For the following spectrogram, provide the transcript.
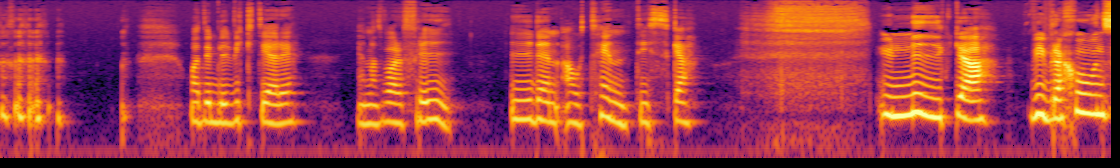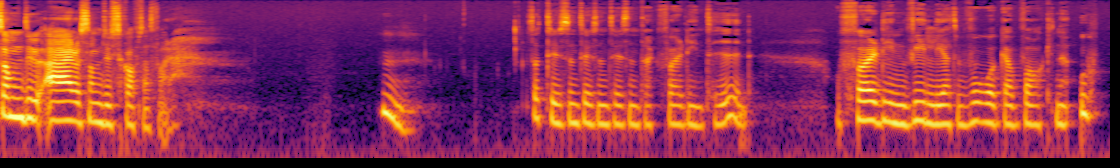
och att det blir viktigare än att vara fri i den autentiska, unika vibration som du är och som du skapat att vara. Mm. Så tusen, tusen, tusen tack för din tid och för din vilja att våga vakna upp.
